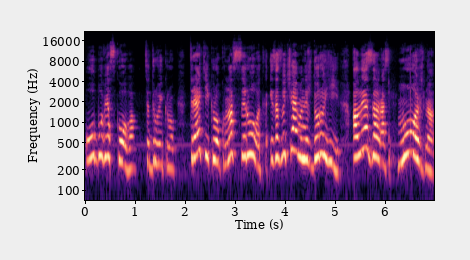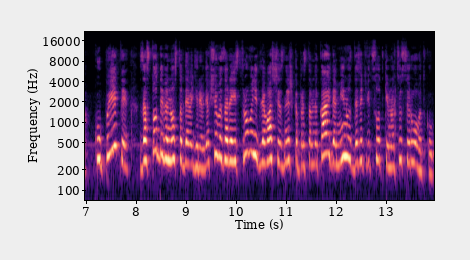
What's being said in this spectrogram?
обов'язково. Це другий крок. Третій крок у нас сироватка. І зазвичай вони ж дорогі. Але зараз можна купити за 199 гривень. Якщо ви зареєстровані, для вас ще знижка представника йде мінус 10% на цю сироватку.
